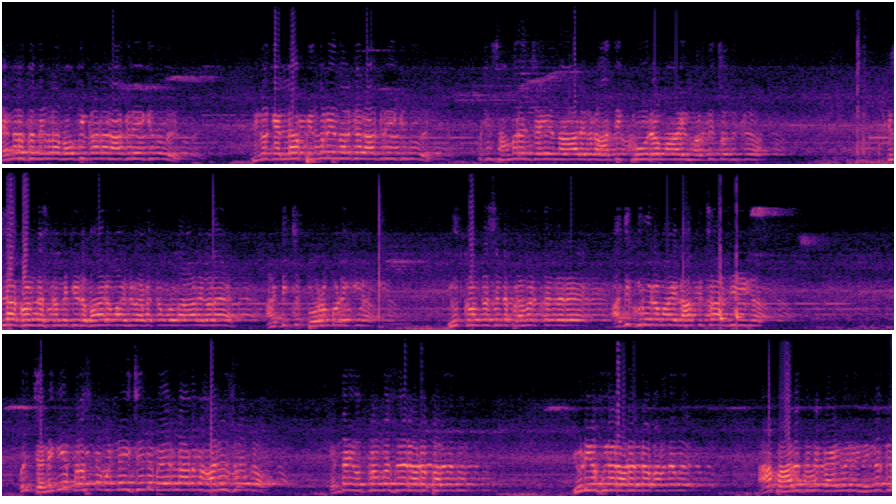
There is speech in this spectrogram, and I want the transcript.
ഞങ്ങളൊക്കെ നിങ്ങളെ നോക്കിക്കാണാൻ ആഗ്രഹിക്കുന്നത്. നിങ്ങൾക്ക് എല്ലാ പിന്തുണയും നൽകാൻ ആഗ്രഹിക്കുന്നത്. പക്ഷെ സമരം ചെയ്യുന്ന ആളുകൾ അതിക്രൂരമായി മർദ്ദിച്ചൊതുക്കുക. ജില്ലാ കോൺഗ്രസ് കമ്മിറ്റിയുടെ ഭാരവാഹികൾ അടക്കമുള്ള ആളുകളെ അടിച്ച് പുറംപൊളിക്കുക. യൂത്ത് കോൺഗ്രസിന്റെ പ്രവർത്തകരെ അതിക്രൂരമായി ലാത്തിച്ചാർജ് ചെയ്യുക. ഒരു ജനകീയ പ്രശ്നം ഉന്നയിച്ചതിന്റെ പേരിലാണെന്ന് ആലോചിച്ച് നോക്കാം. എന്താ യൂത്ത് കോൺഗ്രസ്സുകാർ അവിടെ പറഞ്ഞത്? യു ഡി എഫുകാർ അവിടെ എന്താ പറഞ്ഞത്? ആ പാലത്തിന്റെ കൈവരി നിങ്ങൾക്ക്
